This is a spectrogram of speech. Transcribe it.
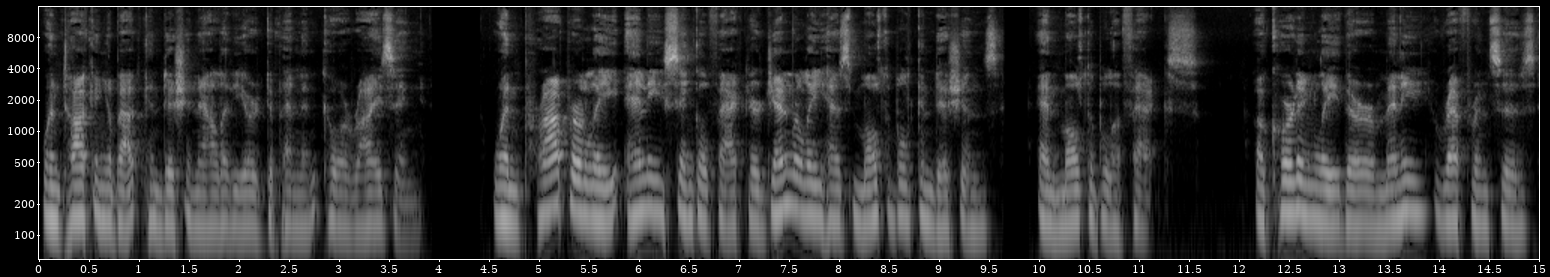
when talking about conditionality or dependent co-arising. When properly, any single factor generally has multiple conditions and multiple effects. Accordingly, there are many references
